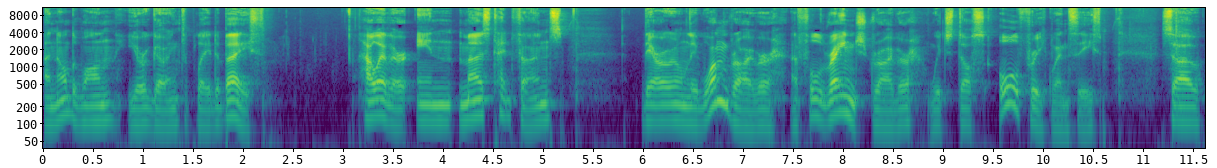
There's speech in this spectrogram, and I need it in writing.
another one you're going to play the bass. However, in most headphones, there are only one driver, a full range driver, which does all frequencies. So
